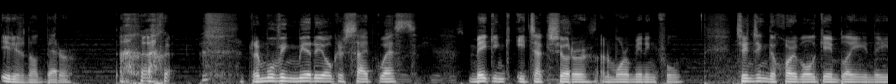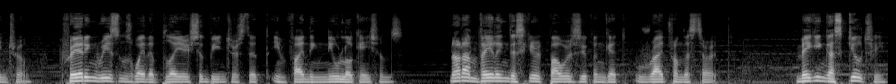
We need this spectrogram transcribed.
it is not better. Removing mediocre side quests, making each act shorter and more meaningful, changing the horrible gameplay in the intro, creating reasons why the player should be interested in finding new locations, not unveiling the secret powers you can get right from the start, making a skill tree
